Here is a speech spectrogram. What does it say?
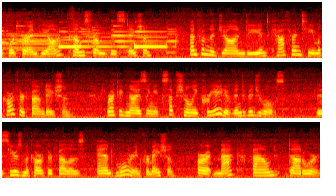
Support for NPR comes from this station and from the John D. and Catherine T. MacArthur Foundation, recognizing exceptionally creative individuals. This year's MacArthur Fellows and more information are at macfound.org.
